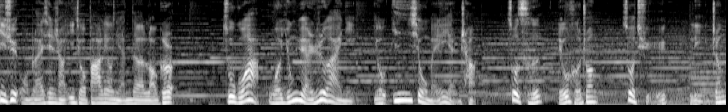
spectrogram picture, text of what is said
继续，我们来欣赏一九八六年的老歌《祖国啊，我永远热爱你》，由殷秀梅演唱，作词刘和庄，作曲李征。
